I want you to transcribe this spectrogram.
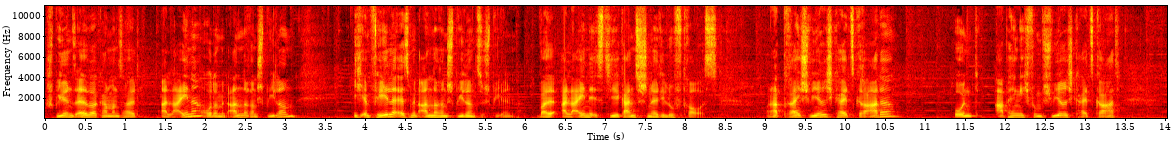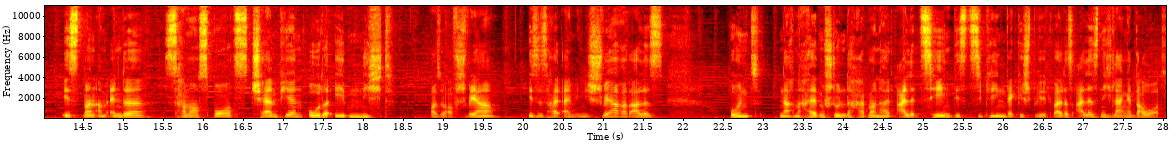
spielen selber kann man es halt alleine oder mit anderen Spielern. Ich empfehle es mit anderen Spielern zu spielen, weil alleine ist hier ganz schnell die Luft raus. Man hat drei Schwierigkeitsgrade und abhängig vom Schwierigkeitsgrad ist man am Ende Summer Sports Champion oder eben nicht. Also auf schwer ist es halt ein wenig schwerer alles. Und nach einer halben Stunde hat man halt alle zehn Disziplinen weggespielt, weil das alles nicht lange dauert.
